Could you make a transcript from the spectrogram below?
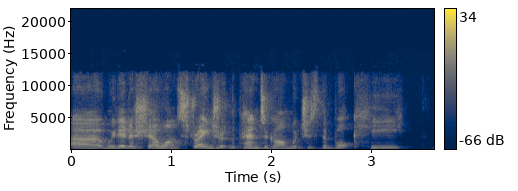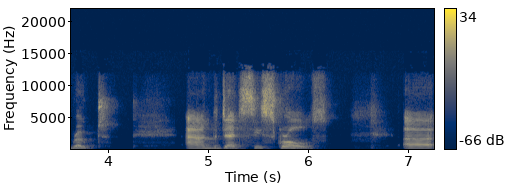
Uh, we did a show on Stranger at the Pentagon, which is the book he wrote, and the Dead Sea Scrolls. Uh,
